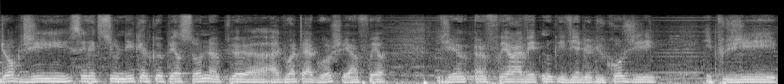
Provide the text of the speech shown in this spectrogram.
Donc, j'ai sélectionné quelques personnes un peu à, droite, à gauche, et un frère, j'ai un, frère avec nous qui vient de Ducos, et puis j'ai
